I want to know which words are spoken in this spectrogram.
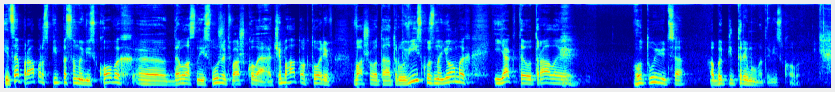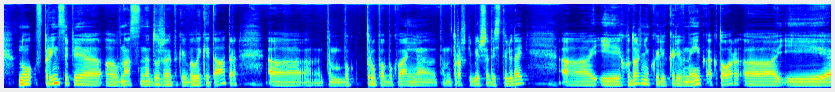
І це прапор з підписами військових, е, де власне і служить ваш колега. Чи багато акторів вашого театру у війську, знайомих, і як театрали готуються, аби підтримувати військових? Ну, в принципі, е, в нас не дуже такий великий театр. Е, Там трупа буквально там трошки більше 10 людей. Е, І художній керівник, актор і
